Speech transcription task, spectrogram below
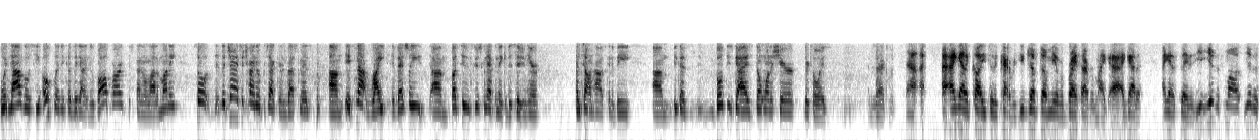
would now go see Oakland because they got a new ballpark, they're spending a lot of money. So the, the Giants are trying to protect their investment. Um, it's not right. Eventually, um, Bud Selig just going to have to make a decision here and tell them how it's going to be um, because both these guys don't want to share their toys. Exactly. Now, I, I, I got to call you to the carpet. You jumped on me over Bryce Harper, Mike. I, I got to I gotta say that you're the small you're the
